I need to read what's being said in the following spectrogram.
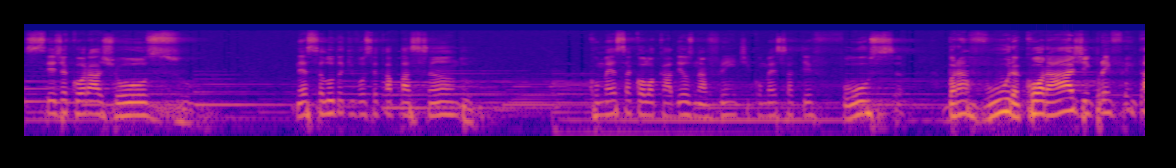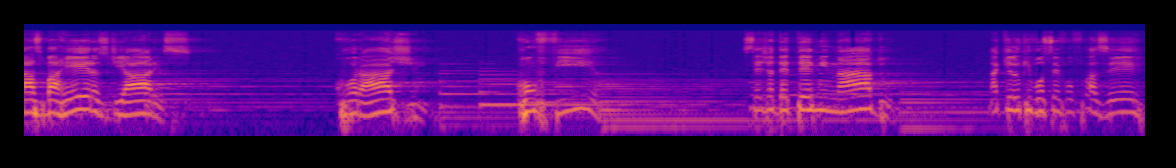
seja corajoso. Nessa luta que você está passando, Começa a colocar Deus na frente, começa a ter força, bravura, coragem para enfrentar as barreiras diárias. Coragem, confia, seja determinado naquilo que você for fazer.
